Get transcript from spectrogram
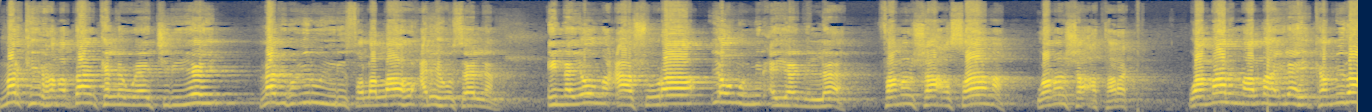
markii ramadaanka la waajibiyey nabigu inuu yidhi sala allahu calayhi wasalam ina yowma caashuuraa yowmun min ayaami illaah faman shaaa saama waman shaaa tarak waa maalin maalmaha ilaahay ka mida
